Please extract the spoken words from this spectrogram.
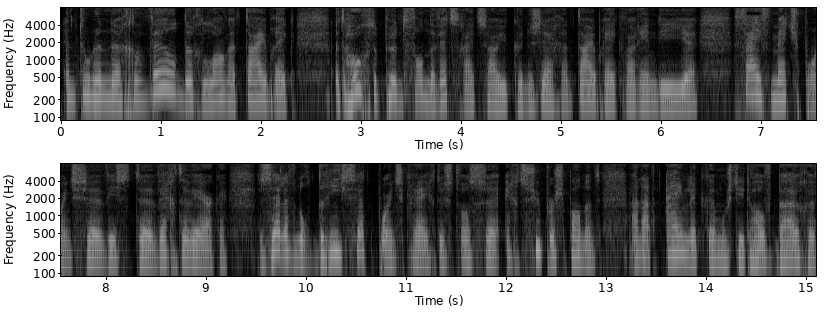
En toen een geweldig lange tiebreak. Het hoogtepunt van de wedstrijd zou je kunnen zeggen zeggen. Een tiebreak waarin hij uh, vijf matchpoints uh, wist uh, weg te werken. Zelf nog drie setpoints kreeg. Dus het was echt super spannend. En uiteindelijk moest hij het hoofd buigen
